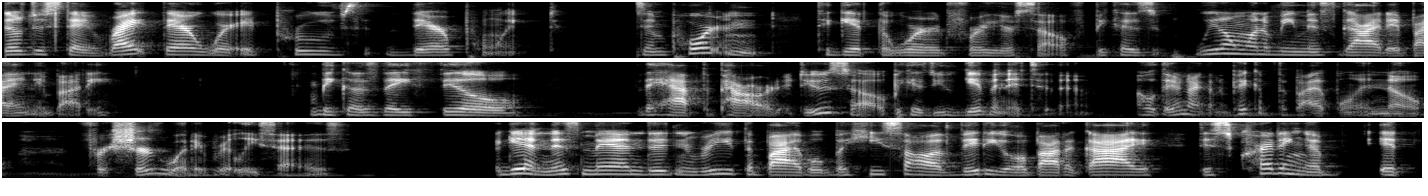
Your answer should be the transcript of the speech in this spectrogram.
They'll just stay right there where it proves their point. It's important to get the word for yourself because we don't want to be misguided by anybody because they feel they have the power to do so because you've given it to them. Oh, they're not going to pick up the Bible and know for sure what it really says. Again, this man didn't read the Bible, but he saw a video about a guy discrediting it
